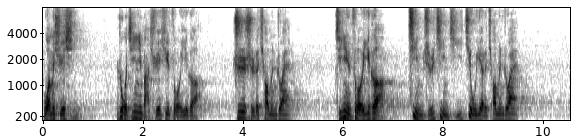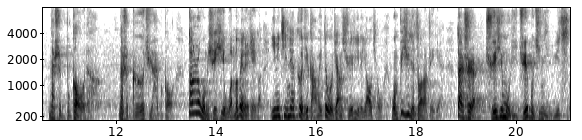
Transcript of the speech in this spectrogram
我们学习，如果仅仅把学习作为一个知识的敲门砖，仅仅作为一个尽职尽级就业的敲门砖，那是不够的，那是格局还不够。当然，我们学习，我们为了这个，因为今天各级岗位都有这样学历的要求，我们必须得做到这一点。但是，学习目的绝不仅仅于此。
